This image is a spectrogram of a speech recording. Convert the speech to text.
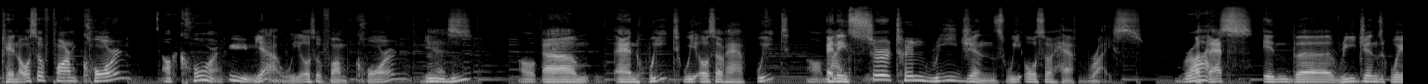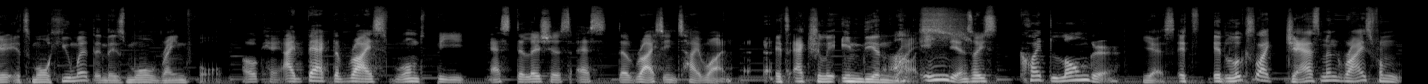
can also farm corn. 哦，corn 玉米。 Yeah, we also farm corn. Yes. OK，、 Um, and wheat, we also have wheat. Oh, and in nice. certain regions, we also have rice. But rice. that's in the regions where it's more humid and there's more rainfall. Okay, I bet the rice won't be as delicious as the rice in Taiwan. It's actually Indian Oh, rice. Indian, so it's quite longer. Yes, it's it looks like jasmine rice from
